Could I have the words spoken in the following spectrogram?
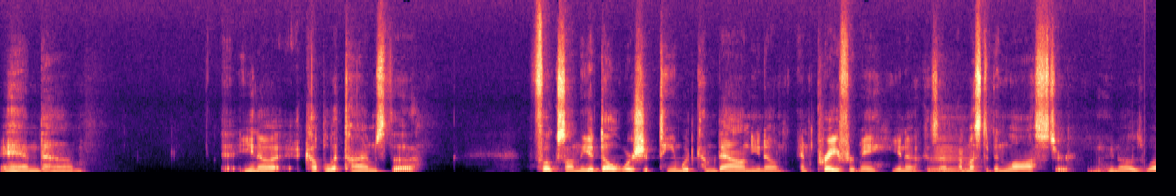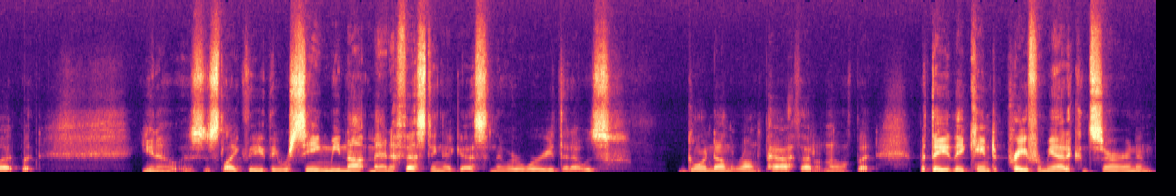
And um you know, a couple of times the folks on the adult worship team would come down, you know, and pray for me, you know, because I, I Mm. must have been lost or who knows what. But, you know, it was just like they, they were seeing me not manifesting, I guess, and they were worried that I was going down the wrong path. I don't know. But, but they, they came to pray for me out of concern and,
